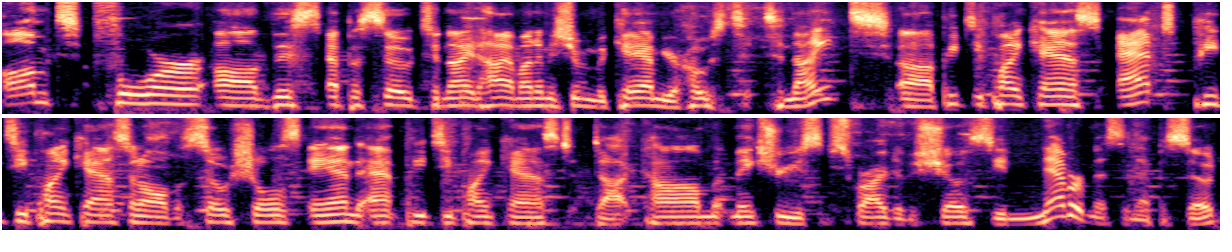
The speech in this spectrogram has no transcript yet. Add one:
Pumped for uh, this episode tonight. Hi, my name is Jimmy McKay. I'm your host tonight. Uh, PT Pintcast at PT Pintcast on all the socials and at ptpintcast.com. Make sure you subscribe to the show so you never miss an episode.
